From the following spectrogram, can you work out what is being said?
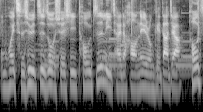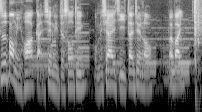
我们会持续制作学习投资理财的好内容给大家。投资爆米花，感谢你的收听，我们下一集再见喽，拜拜。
